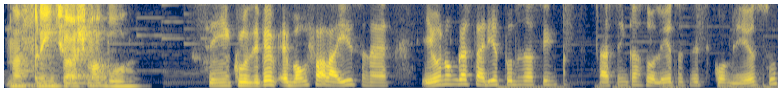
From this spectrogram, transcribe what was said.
na frente, eu acho uma boa. Sim, inclusive é, é bom falar isso, né? Eu não gastaria todas as cinco, as cinco cartoletas nesse começo.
